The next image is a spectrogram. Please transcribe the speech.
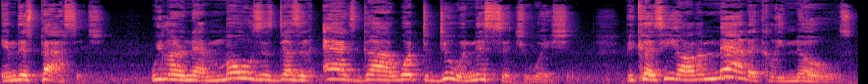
In this passage, we learn that Moses doesn't ask God what to do in this situation because he automatically knows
